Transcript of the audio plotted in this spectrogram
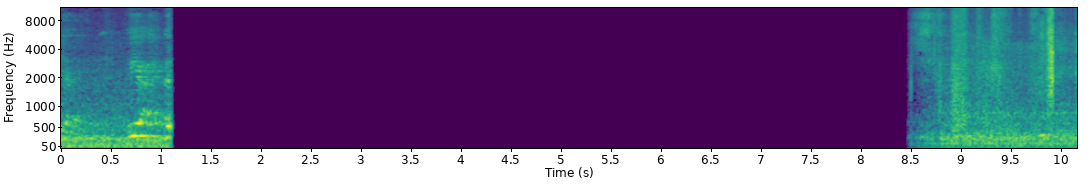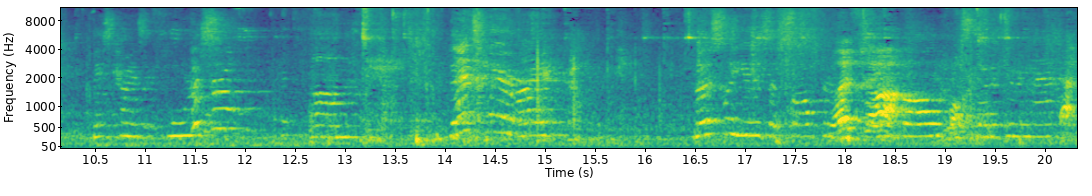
get it. Yeah. These kinds of floors. Um, that's where I mostly use a softer Good potato job. ball instead of doing that.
